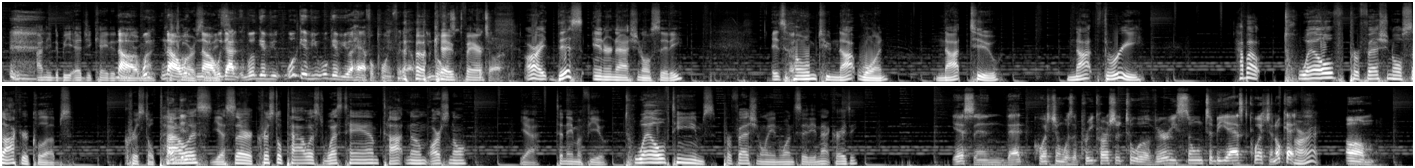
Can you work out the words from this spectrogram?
I need to be educated. No, we no, we, no, we got. We'll give you. We'll give you. We'll give you a half a point for that one. You know Okay, fair. Qatar. All right, this international city is home to not one, not two, not three. How about 12 professional soccer clubs? Crystal Palace, yes, sir. Crystal Palace, West Ham, Tottenham, Arsenal. Yeah, to name a few. 12 teams professionally in one city. Isn't that crazy? Yes, and that question was a precursor to a very soon to be asked question. Okay. All right. Um,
